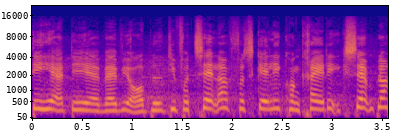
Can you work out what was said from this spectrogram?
det her, det er, hvad vi har oplevet. De fortæller forskellige konkrete eksempler,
